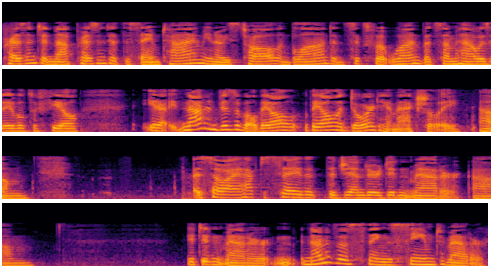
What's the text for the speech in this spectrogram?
present and not present at the same time. You know, he's tall and blonde and six foot one, but somehow was able to feel, you know, not invisible. They all they all adored him actually. Um, so I have to say that the gender didn't matter. Um, it didn't matter. None of those things seemed to matter.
